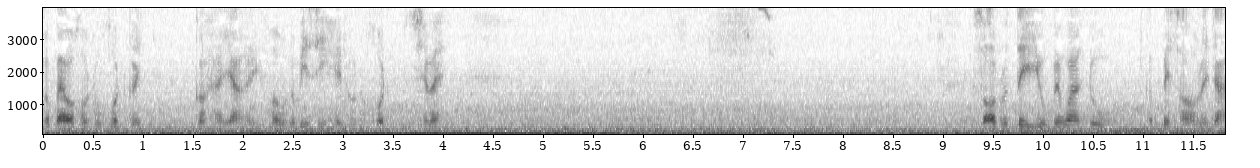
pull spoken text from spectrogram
ก็แปลว่าของทุกคนก็ก็หายากเลยเพราะมันก็มีซีเคทของทุกคนใช่ไหมซ้อมดนตรีอยู่ไม่ว่างดู ก็ไปซ้อมเลยจ้า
